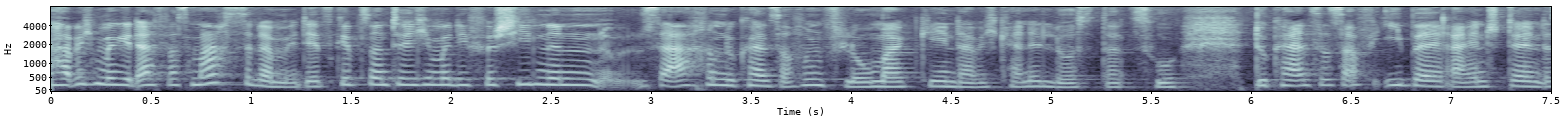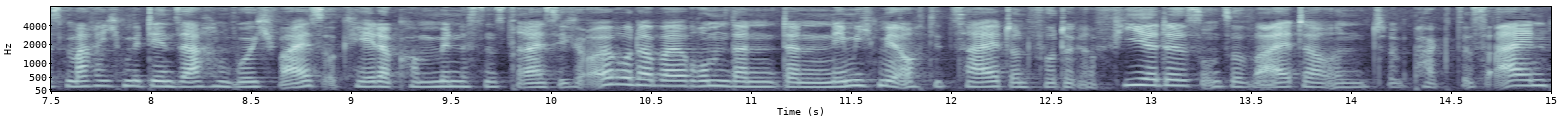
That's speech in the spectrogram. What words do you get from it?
habe ich mir gedacht, was machst du damit? Jetzt gibt es natürlich immer die verschiedenen Sachen. Du kannst auf den Flohmarkt gehen, da habe ich keine Lust dazu. Du kannst es auf Ebay reinstellen. Das mache ich mit den Sachen, wo ich weiß, okay, da kommen mindestens 30 Euro dabei rum. Dann, dann nehme ich mir auch die Zeit und fotografiere das und so weiter und packe das ein.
